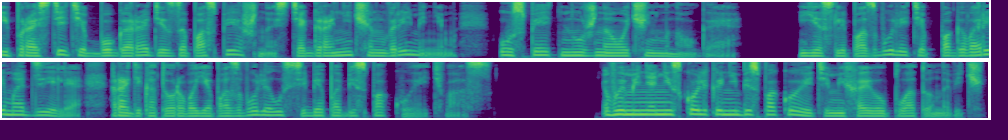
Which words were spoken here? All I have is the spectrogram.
и простите Бога ради за поспешность, ограничен временем, успеть нужно очень многое. Если позволите, поговорим о деле, ради которого я позволил себе побеспокоить вас. Вы меня нисколько не беспокоите, Михаил Платонович.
